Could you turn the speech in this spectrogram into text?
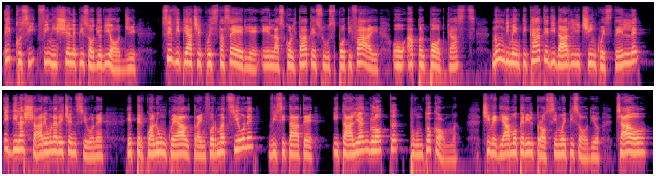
E così finisce l'episodio di oggi. Se vi piace questa serie e l'ascoltate su Spotify o Apple Podcasts, non dimenticate di dargli 5 stelle e di lasciare una recensione. E per qualunque altra informazione visitate italianglot.com. Ci vediamo per il prossimo episodio. Ciao!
